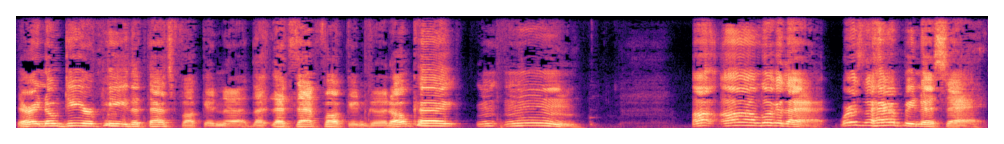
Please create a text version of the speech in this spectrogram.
There ain't no D or P that that's fucking, uh, that, that's that fucking good, okay? Mm-mm. Uh-uh, look at that. Where's the happiness at?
